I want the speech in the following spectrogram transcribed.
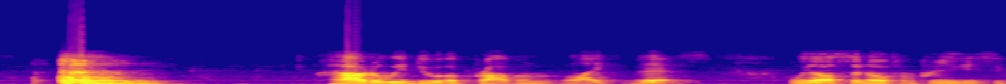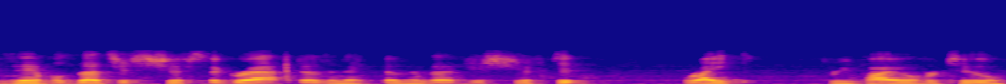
how do we do a problem like this? We also know from previous examples that just shifts the graph, doesn't it? Doesn't that just shift it right? 3 pi over 2.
